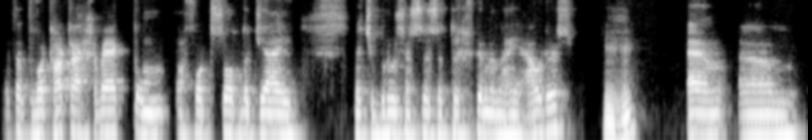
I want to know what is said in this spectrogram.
dat wordt hard aan gewerkt om ervoor te zorgen dat jij met je broers en zussen terug kunnen naar je ouders. Mm En um,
